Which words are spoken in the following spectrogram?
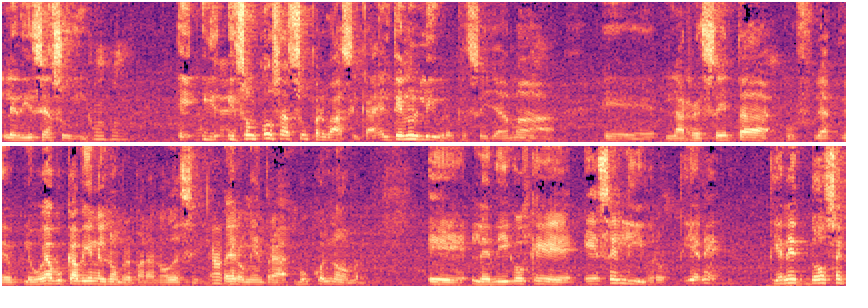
le dice a su hijo. Eh, y, y, son cosas súper básicas. Él tiene un libro que se llama eh, La receta, le, voy a buscar bien el nombre para no decirle, pero mientras busco el nombre, eh, le digo que ese libro tiene, tiene 12,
